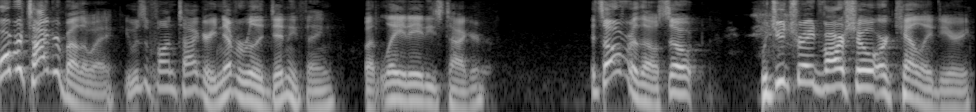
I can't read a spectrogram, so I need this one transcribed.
Former Tiger, by the way. He was a fun Tiger. He never really did anything, but late 80s Tiger. It's over, though. So would you trade Varsho or Kelly, Deary?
